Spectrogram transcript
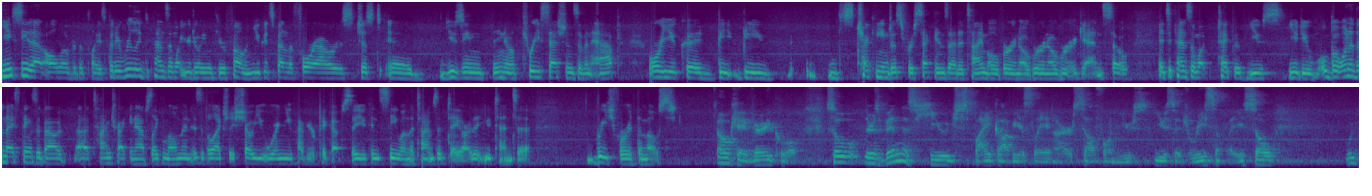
you see that all over the place but it really depends on what you're doing with your phone. You could spend the four hours just uh, using you know three sessions of an app or you could be be checking just for seconds at a time over and over and over again. So it depends on what type of use you do. But one of the nice things about uh, time tracking apps like moment is it'll actually show you when you have your pickups so you can see when the times of day are that you tend to reach for it the most Okay, very cool. So there's been this huge spike, obviously, in our cell phone use, usage recently. So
